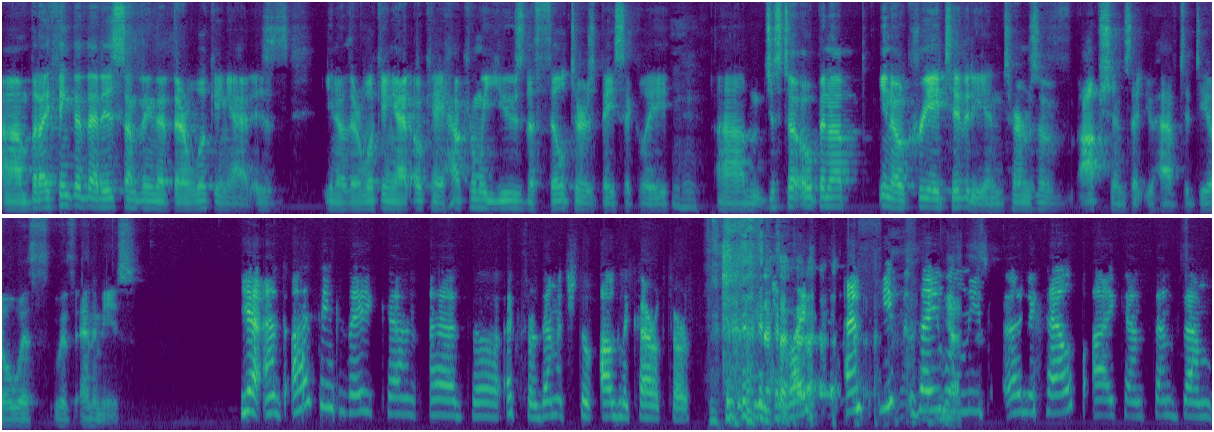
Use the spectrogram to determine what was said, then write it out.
Um, but I think that that is something that they're looking at is you know they're looking at okay how can we use the filters basically Mhm. um, just to open up you know creativity in terms of options that you have to deal with with enemies Yeah, and I think they can add uh, extra damage to ugly characters in the future, right? And if they will Yes. need any help, I can send them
